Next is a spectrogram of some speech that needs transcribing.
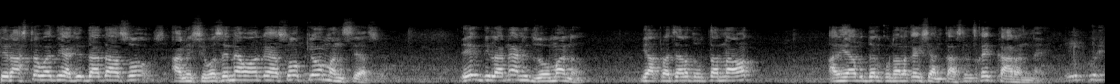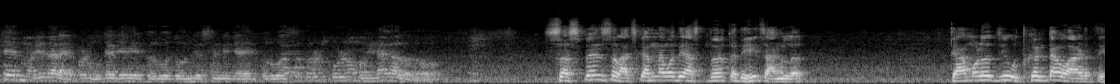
ते राष्ट्रवादी अजितदादा असो आम्ही शिवसेनावाले असो किंवा मनसे असो एक दिलाने आणि जोमानं या प्रचारात उतरणार आहोत आणि याबद्दल कुणाला काही शंका असण्याचं काही कारण नाही एक गोष्ट मजेदार आहे पण उद्या जाहीर करू दोन दिवसांनी जाहीर करू असं करून पूर्ण महिना घालवला हो. सस्पेन्स राजकारणामध्ये असणं कधीही चांगलं त्यामुळं जी उत्कंठा वाढते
